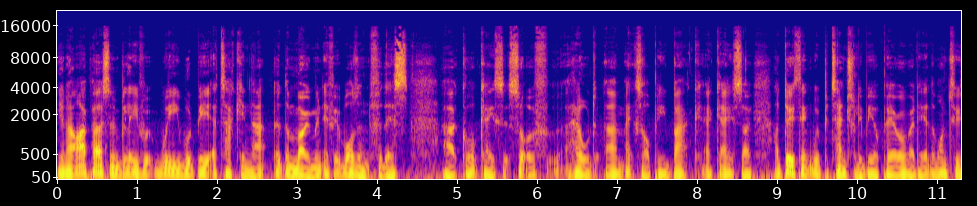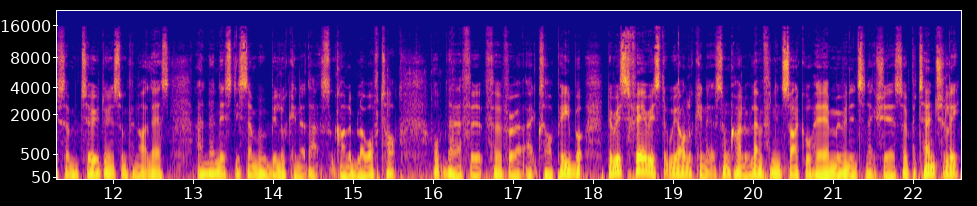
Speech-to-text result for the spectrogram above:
you know I personally believe we would be attacking that at the moment if it wasn't for this uh, court case that sort of held um, XRP back okay so I do think we'd potentially be up here already at the 1272 doing something like this and then this December we'll be looking at that kind of blow off top up there for, for, for XRP but there is theories that we are looking at some kind of lengthening cycle here moving into next year. So potentially,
